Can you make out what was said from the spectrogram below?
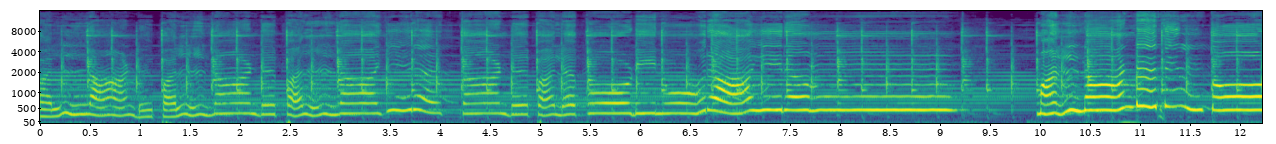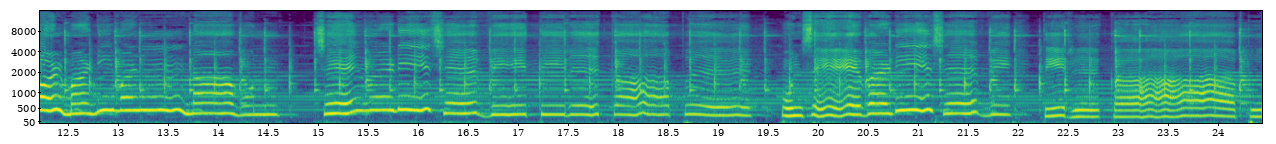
பல்லாண்டு பல்லாண்டு பல்லாயிரத்தாண்டு பல கோடி நூறாயிரம். மல்லாண்டு தின்தோள் மணிவண்ணாவுன் செவடி செவ்வி திருக்காப்பு. உன் சேவடி செவ்வி திருக்காப்பு.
